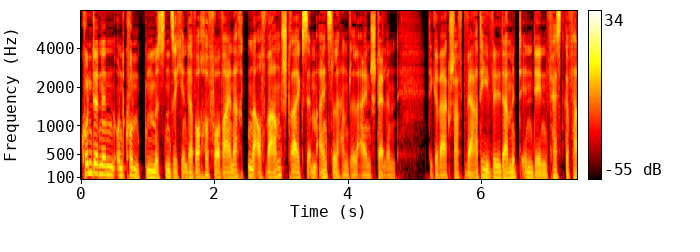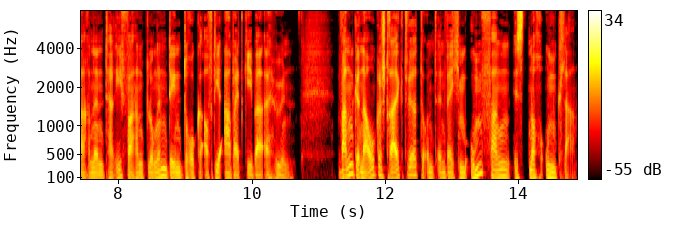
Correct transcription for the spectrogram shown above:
Kundinnen und Kunden müssen sich in der Woche vor Weihnachten auf Warnstreiks im Einzelhandel einstellen. Die Gewerkschaft Verdi will damit in den festgefahrenen Tarifverhandlungen den Druck auf die Arbeitgeber erhöhen. Wann genau gestreikt wird und in welchem Umfang ist noch unklar.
